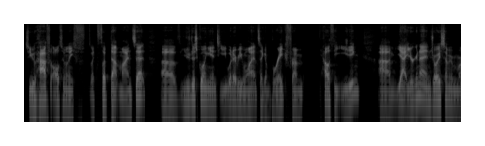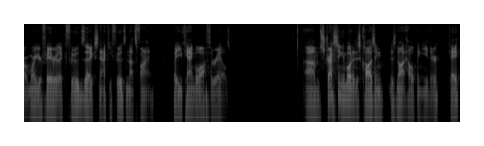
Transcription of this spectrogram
So you have to ultimately f- like flip that mindset of you're just going in to eat whatever you want. It's like a break from healthy eating. Um, yeah, you're gonna enjoy some of more, more your favorite like foods, that like snacky foods, and that's fine. But you can't go off the rails um, stressing about it is causing is not helping either. Okay,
